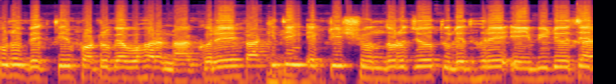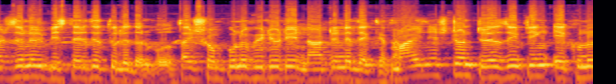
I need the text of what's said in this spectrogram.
কোনো ব্যক্তির ফটো ব্যবহার না করে প্রাকৃতিক একটি সৌন্দর্য তুলে ধরে এই ভিডিওতে চারজনের বিস্তারিত তুলে ধরবো। তাই সম্পূর্ণ ভিডিওটি না টেনে দেখতে। মাইলস্টোন ট্রেজিটিং এখনও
